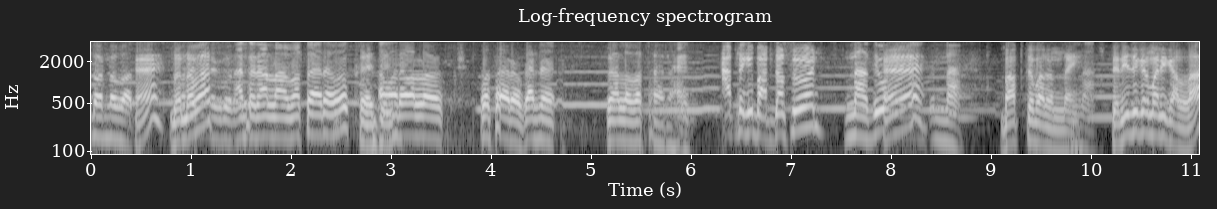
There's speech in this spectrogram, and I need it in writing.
ধন্যবাদ। হ্যাঁ ধন্যবাদ। আপনার আল্লাহ বাঁচায় রাখুক আমার আল্লাহ রাখুক আপনার আল্লাহ বাঁচায় আপনি কি ভাবতেছেন না দিব। হ্যাঁ? না। ভাবতে পারেন নাই। রিজিকের মালিক আল্লাহ।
